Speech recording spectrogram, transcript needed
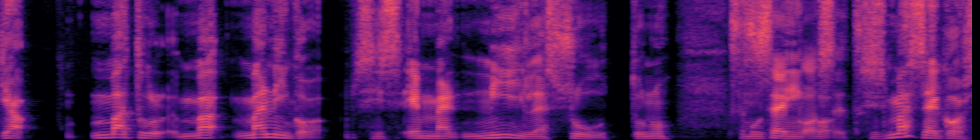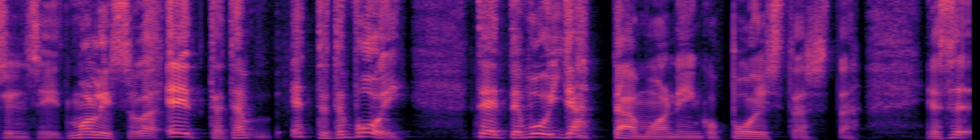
Ja mä, tul, mä, mä niinku, siis en mä niille suuttunut. Sä mut niinku, siis mä sekosin siitä. Mä olin sellainen, että te, ette te voi, te ette voi jättää mua niinku pois tästä. Ja se,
